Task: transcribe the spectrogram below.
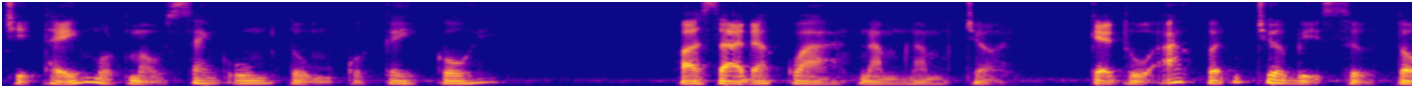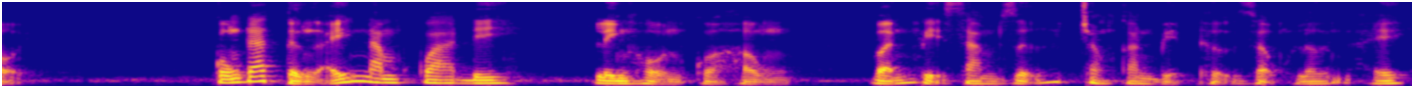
chỉ thấy một màu xanh um tùm của cây cối. Hóa ra đã qua 5 năm trời, kẻ thù ác vẫn chưa bị xử tội. Cũng đã từng ấy năm qua đi, linh hồn của Hồng vẫn bị giam giữ trong căn biệt thự rộng lớn ấy.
